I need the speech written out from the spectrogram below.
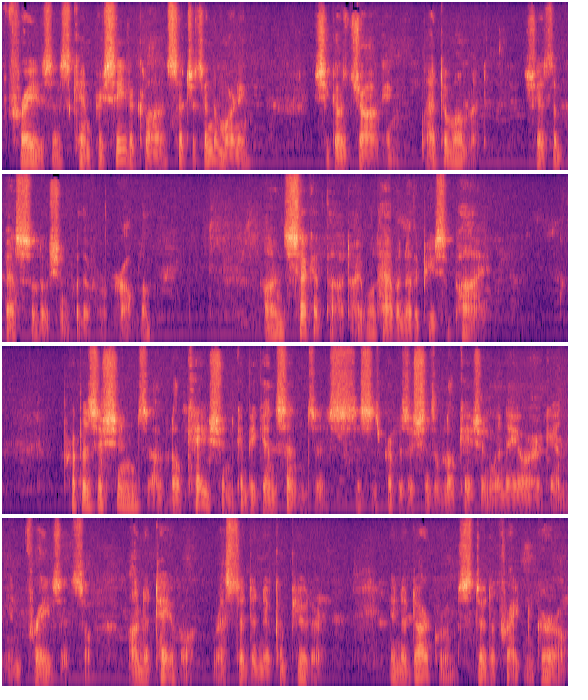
phrases can precede a clause, such as in the morning, she goes jogging. At the moment, she has the best solution for the problem. On second thought, I will have another piece of pie. Prepositions of location can begin sentences. This is prepositions of location when they are, again, in phrases. So, on the table rested a new computer. In the dark room stood a frightened girl.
